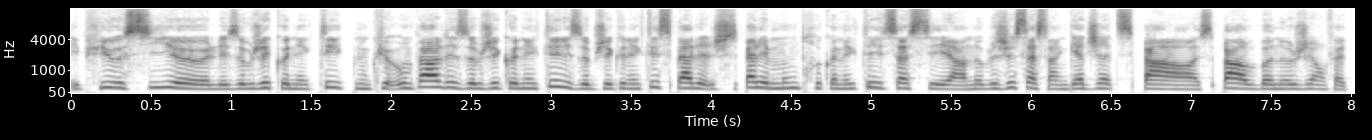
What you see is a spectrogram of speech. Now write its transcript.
et puis aussi euh, les objets connectés. Donc on parle des objets connectés. Les objets connectés, c'est pas, pas les montres connectées. Ça c'est un objet, ça c'est un gadget. C'est pas, pas un bon objet en fait.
